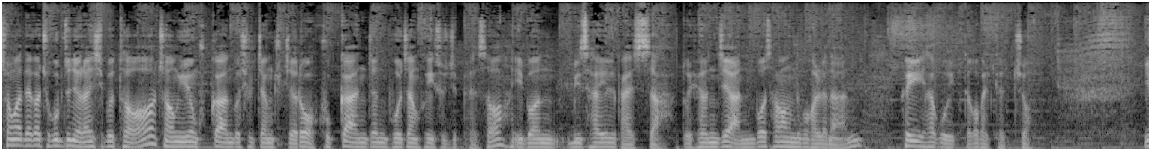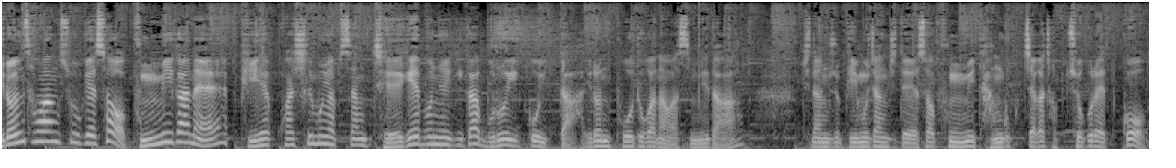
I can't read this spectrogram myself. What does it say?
청와대가 조금 전 11시부터 정의용 국가안보실장 주재로 국가안전보장회의 수집해서 이번 미사일 발사 또 현재 안보 상황 등과 관련한 회의하고 있다고 밝혔죠. 이런 상황 속에서 북미 간의 비핵화 실무 협상 재개 분위기가 무르익고 있다. 이런 보도가 나왔습니다. 지난주 비무장지대에서 북미 당국자가 접촉을 했고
